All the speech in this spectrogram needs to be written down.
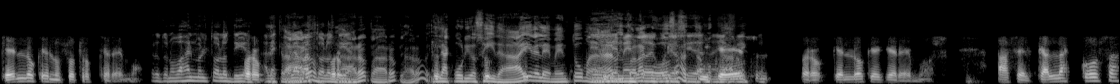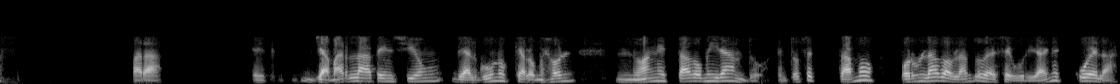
¿qué es lo que nosotros queremos? Pero tú no vas al mall todos los días. Pero- a la escuela vas Claro, todos los días. claro, claro, claro. Y la curiosidad y el elemento humano, y elemento toda la cosa. ¿Y qué es, pero qué es lo que queremos? Acercar las cosas para eh, llamar la atención de algunos que a lo mejor no han estado mirando. Entonces estamos, por un lado, hablando de seguridad en escuelas,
